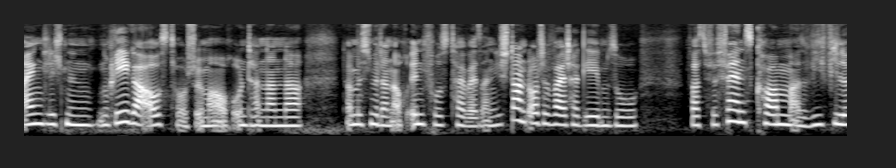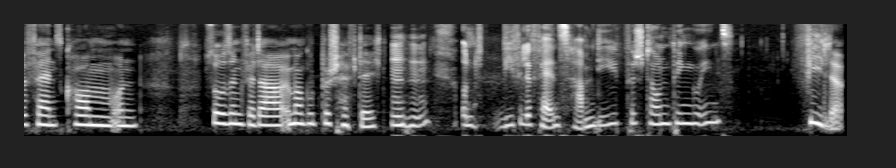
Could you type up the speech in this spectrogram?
eigentlich ein, reger Austausch immer auch untereinander. Da müssen wir dann auch Infos teilweise an die Standorte weitergeben, so was für Fans kommen, also wie viele Fans kommen. Und so sind wir da immer gut beschäftigt. Mhm. Und wie viele Fans haben die Fishtown Pinguins? Viele.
